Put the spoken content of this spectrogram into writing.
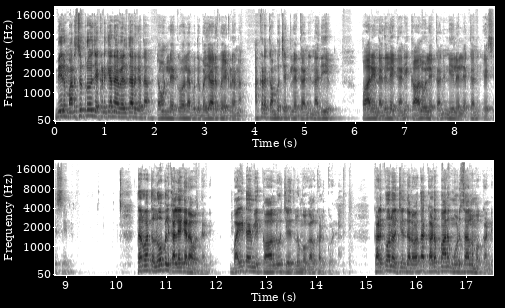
మీరు మరుసటి రోజు ఎక్కడికైనా వెళ్తారు కదా? టౌన్ లేకో లేకపోతే బజారుకో ఎక్కడైనా. అక్కడ కంప చెట్లకు కానీ నది పారే నదిలేక కానీ కాలువలేక కానీ నీళ్ళలేక కానీ వేసేసేయండి. తర్వాత లోపలికి అలాగే రావద్దండి. బయట మీ కాళ్ళు చేతులు మొగాలు కడుక్కోండి. కడుక్కొని వచ్చిన తర్వాత కడపమానకు మూడుసార్లు మొక్కండి.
